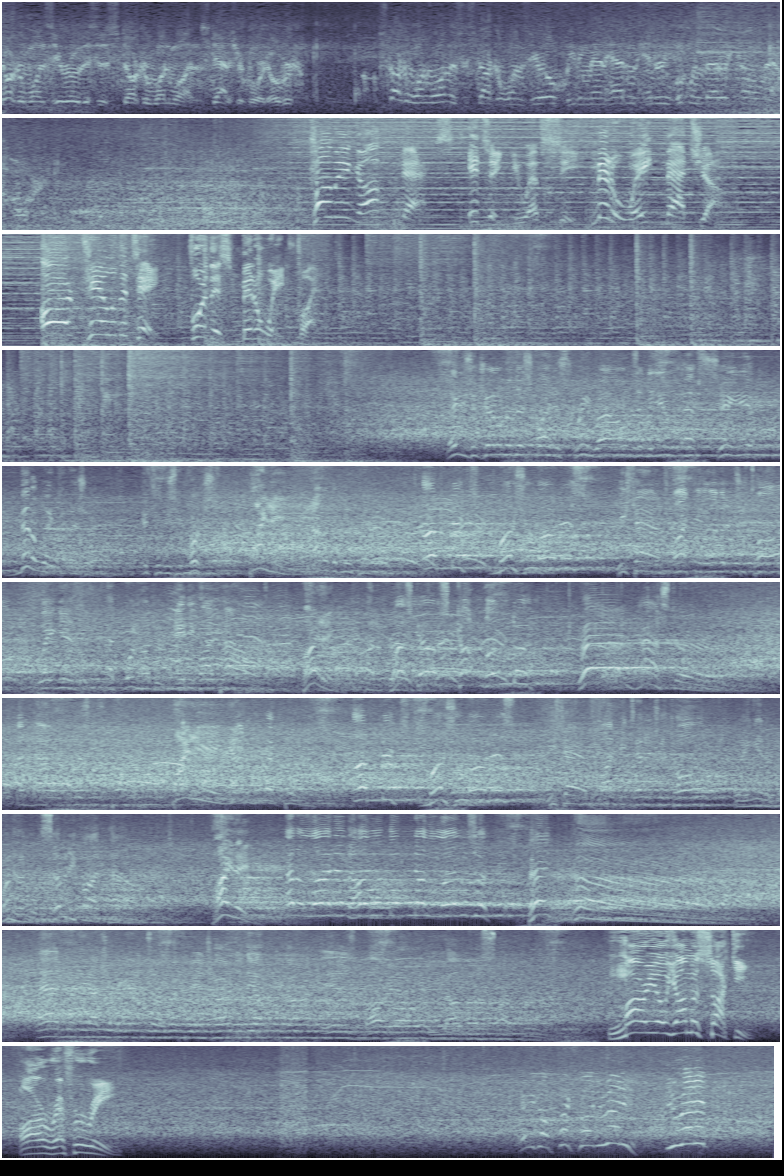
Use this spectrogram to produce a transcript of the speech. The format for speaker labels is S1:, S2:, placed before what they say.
S1: Stalker 1-0, this is Stalker 1-1. Status report, over. Stalker 1-1, this is Stalker 1-0. Leaving Manhattan, entering Brooklyn Battery Tunnel now, over.
S2: Coming up next, it's a UFC middleweight matchup. Our tale of the tape for this middleweight fight.
S3: Ladies and gentlemen, this fight is three rounds in the UFC middleweight division. Introducing first, fighting out of the blue corner, a mixed martial artist. He stands 5 feet 11 inches tall, weighing in at 185 pounds. Fighting out of Glasgow, Scotland, Grandmaster. And now fighting out of the red corner, a mixed martial artist. He stands 5 feet 10 inches tall, weighing in at 175 pounds fighting out of Leiden, Holland, the Netherlands, Baker. Uh, and when the action begins, our referee in charge of the octagon is Mario Yamasaki.
S2: Mario Yamasaki, our referee.
S4: Here we go, first round, you ready? You ready?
